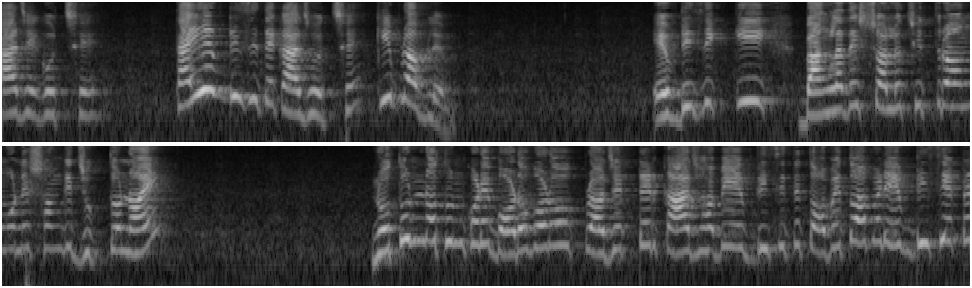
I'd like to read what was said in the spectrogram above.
কাজ এগোচ্ছে। তাই এফডিসিতে কাজ হচ্ছে। কি প্রবলেম এফডিসি কি বাংলাদেশ চলচ্চিত্র অঙ্গনের সঙ্গে যুক্ত নয়? নতুন নতুন করে বড় বড় প্রজেক্টের কাজ হবে এফডিসিতে তবে তো আবার এফডিসি একটা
